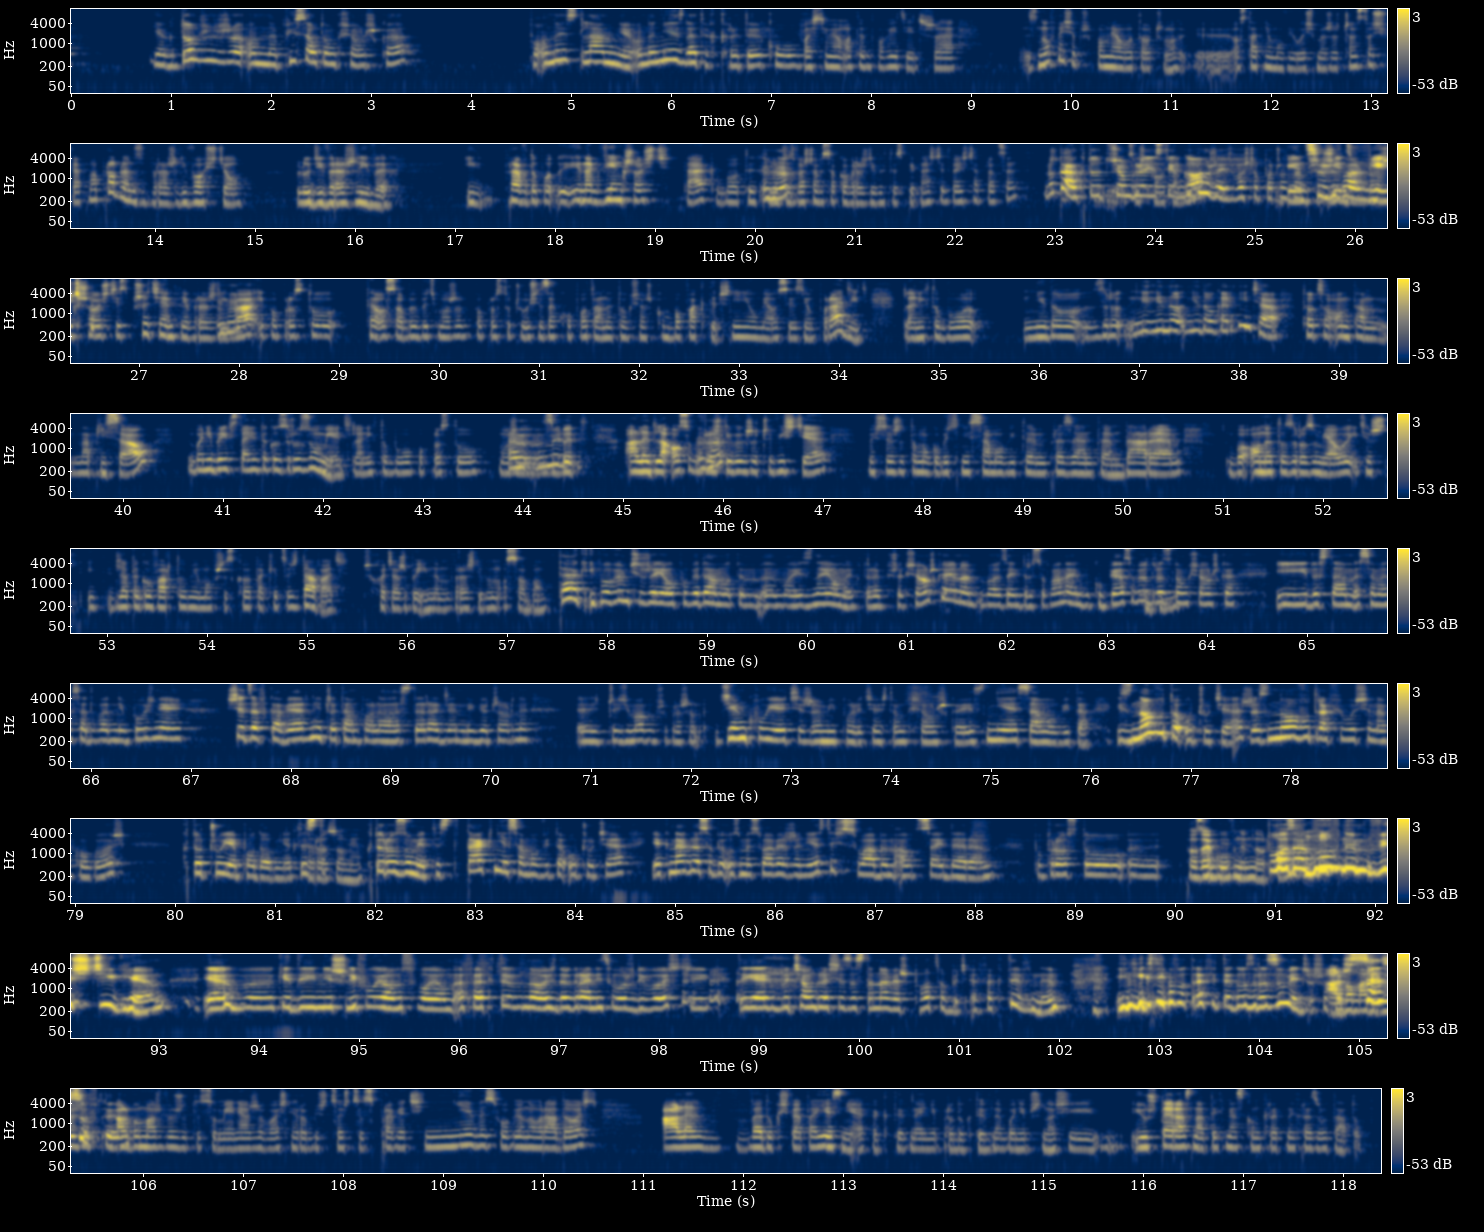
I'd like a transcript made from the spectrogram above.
jak dobrze, że on napisał tą książkę, bo ona jest dla mnie, ona nie jest dla tych krytyków. Właśnie miałam o tym powiedzieć, że znów mi się przypomniało to, o czym y, ostatnio mówiłyśmy, że często świat ma problem z wrażliwością ludzi wrażliwych. I prawdopodobnie, jednak większość, tak, bo tych Mhm. ludzi, zwłaszcza wysoko wrażliwych, to jest 15-20%. No tak, to ciągle jest jakby tego. dłużej, zwłaszcza patrząc na Więc, więc przeżywalność. większość jest przeciętnie wrażliwa i po prostu te osoby być może po prostu czuły się zakłopotane tą książką, bo faktycznie nie umiały sobie z nią poradzić. Dla nich to było nie do, nie, nie, do, nie do ogarnięcia to, co on tam napisał, bo nie byli w stanie tego zrozumieć. Dla nich to było po prostu może my- zbyt... Ale dla osób Mhm. wrażliwych rzeczywiście myślę, że to mogło być niesamowitym prezentem, darem, bo one to zrozumiały i, ciesz, i dlatego warto mimo wszystko takie coś dawać, chociażby innym wrażliwym osobom. Tak, i powiem Ci, że ja opowiadałam o tym e, mojej znajomej, która pisze książkę i ona była zainteresowana, jakby kupiła sobie od razu Mhm. tą książkę i dostałam SMS-a dwa dni później. Siedzę w kawiarni, czytam Pola Astera, dziennik wieczorny, y, czy zimowy, przepraszam. Dziękuję Ci, że mi poleciłaś tą książkę. Jest niesamowita. I znowu to uczucie, że znowu trafiło się na kogoś, kto czuje podobnie. To To jest rozumiem. kto rozumie, to jest tak niesamowite uczucie, jak nagle sobie uzmysławiasz, że nie jesteś słabym outsiderem, po prostu y, Poza głównym nurtem. poza głównym wyścigiem, jakby kiedy inni szlifują swoją efektywność do granic możliwości, ty jakby ciągle się zastanawiasz, po co być efektywnym i nikt nie potrafi tego zrozumieć, że szukasz Albo sensu wyrzut, w tym. albo masz wyrzuty sumienia, że właśnie robisz coś, co sprawia ci niewysłowioną radość, ale według świata jest nieefektywne i nieproduktywne, bo nie przynosi już teraz natychmiast konkretnych rezultatów.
